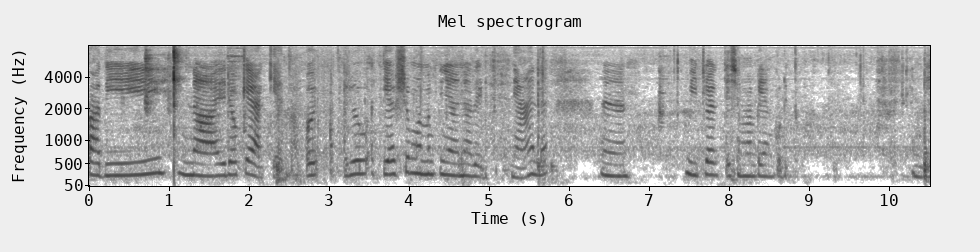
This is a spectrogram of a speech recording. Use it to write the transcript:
പതിനായിരം ഒക്കെ ആക്കിയായിരുന്നു. അപ്പോൾ ഒരു അത്യാവശ്യം വന്നപ്പോൾ ഞാൻ അത് എടുത്തു. ഞാനല്ല വീട്ടിലൊരു അത്യാവശ്യം വന്നപ്പോൾ ഞാൻ കൊടുത്തു. എന്ത്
